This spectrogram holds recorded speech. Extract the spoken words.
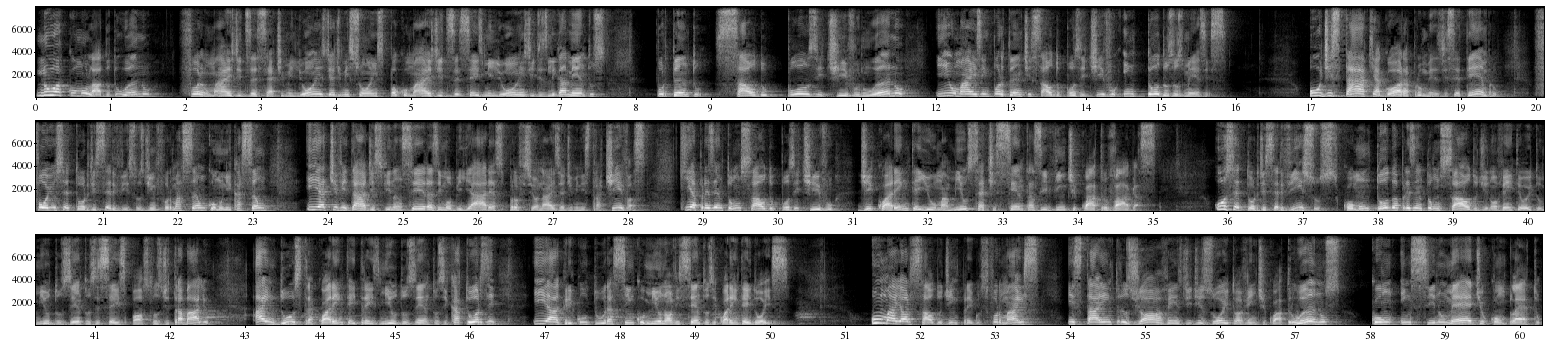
No acumulado do ano, foram mais de 17 milhões de admissões, pouco mais de 16 milhões de desligamentos, portanto, saldo positivo no ano e o mais importante, saldo positivo em todos os meses. O destaque agora para o mês de setembro foi o setor de serviços de informação, comunicação e atividades financeiras, imobiliárias, profissionais e administrativas, que apresentou um saldo positivo de 41.724 vagas. O setor de serviços, como um todo, apresentou um saldo de 98.206 postos de trabalho, a indústria 43.214 e a agricultura 5.942. O maior saldo de empregos formais está entre os jovens de 18 a 24 anos com ensino médio completo.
